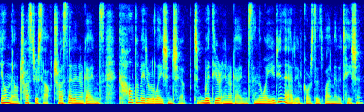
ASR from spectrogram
you'll know. Trust yourself. Trust that inner guidance. Cultivate a relationship t- with your inner guidance. And the way you do that of course is by meditation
